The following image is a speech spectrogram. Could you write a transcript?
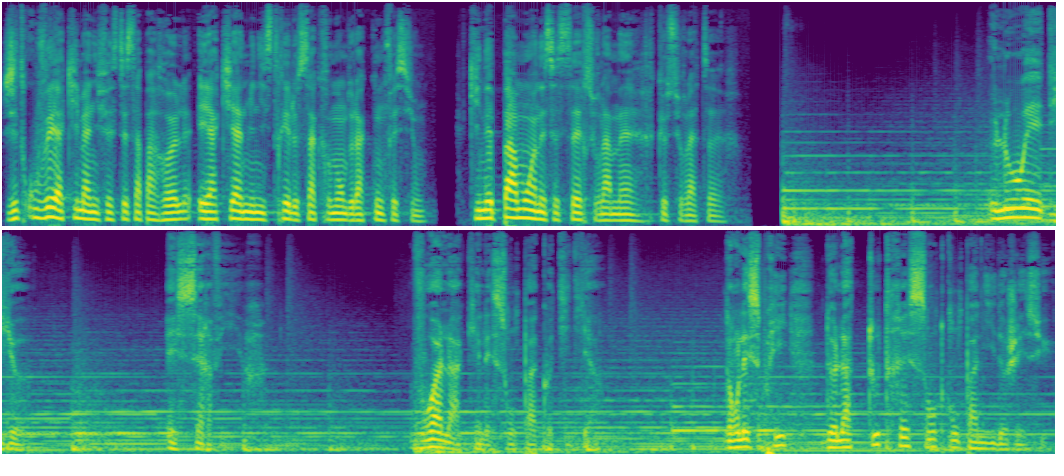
j'ai trouvé à qui manifester sa parole et à qui administrer le sacrement de la confession, qui n'est pas moins nécessaire sur la mer que sur la terre. Louer Dieu et servir. Voilà quel est son pas quotidien, dans l'esprit de la toute récente compagnie de Jésus.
